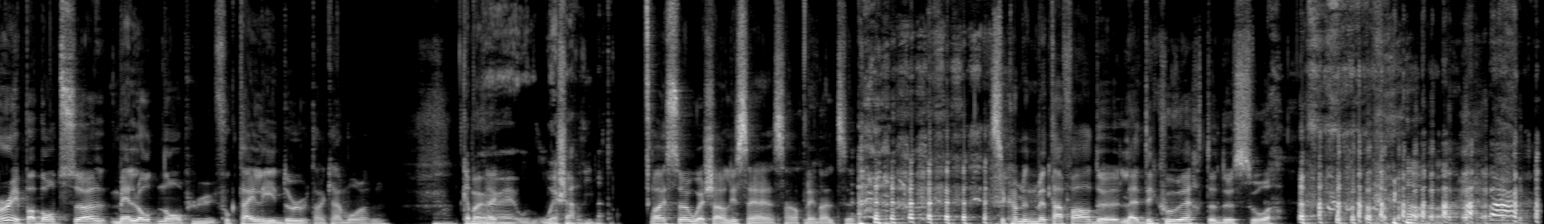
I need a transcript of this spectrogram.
un est pas bon tout seul, mais l'autre non plus. Il faut que tu ailles les deux, tant qu'à moi. là. Comme un Fait euh, Où est Charlie, maintenant. Ouais, ça, ouais, Charlie, c'est c'est en plein dans le titre. c'est comme une métaphore de la découverte de soi.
